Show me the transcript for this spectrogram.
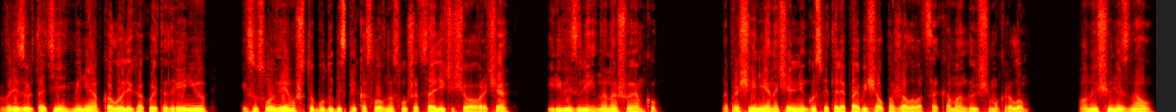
В результате меня обкололи какой-то дрянью и с условием, что буду беспрекословно слушаться лечащего врача, перевезли на нашу эмку. На прощение начальник госпиталя пообещал пожаловаться командующему крылом. Он еще не знал,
